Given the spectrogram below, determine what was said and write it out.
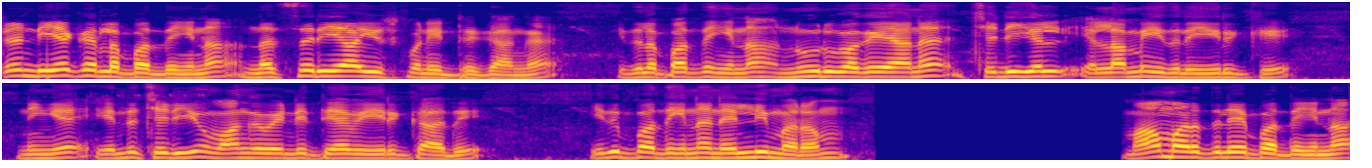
ரெண்டு ஏக்கரில் பார்த்தீங்கன்னா நர்சரியாக யூஸ் பண்ணிகிட்ருக்காங்க இதில் பார்த்தீங்கன்னா நூறு வகையான செடிகள் எல்லாமே இதில் இருக்குது நீங்கள் எந்த செடியும் வாங்க வேண்டிய தேவை இருக்காது. இது பார்த்தீங்கன்னா நெல்லி மரம். மாமரத்திலே பார்த்தீங்கன்னா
